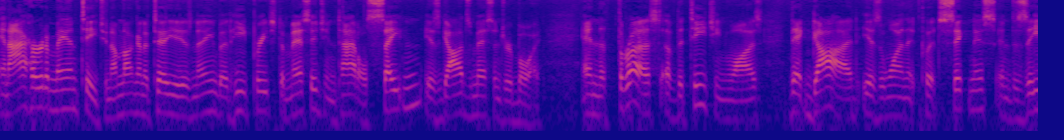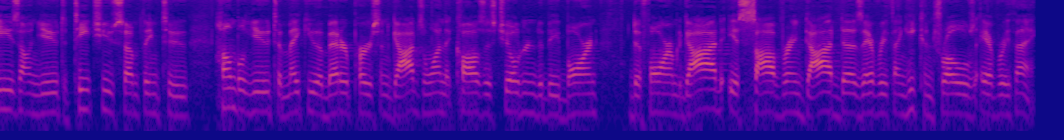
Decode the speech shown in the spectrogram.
And I heard a man teach, and I'm not going to tell you his name, but he preached a message entitled Satan is God's Messenger Boy. And the thrust of the teaching was that God is the one that puts sickness and disease on you to teach you something, to humble you, to make you a better person. God's the one that causes children to be born deformed. God is sovereign. God does everything. He controls everything.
